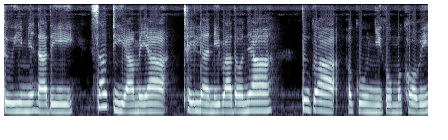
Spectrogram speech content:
သူ၏မျက်နှာသည်စောက်တီယာမယထိတ်လန့်နေပါတော့ညာသူကအကူညီကိုမခေါ်ပေ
